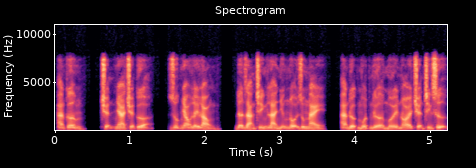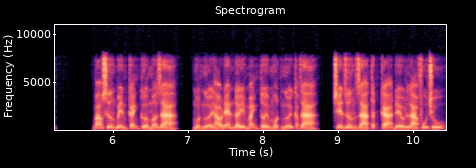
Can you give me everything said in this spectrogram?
ăn cơm, chuyện nhà chuyện cửa, giúp nhau lấy lòng, đơn giản chính là những nội dung này, ăn được một nửa mới nói chuyện chính sự. Bao xương bên cạnh cửa mở ra, một người áo đen đẩy mạnh tới một người cặp ra trên dương ra tất cả đều là phụ chú.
